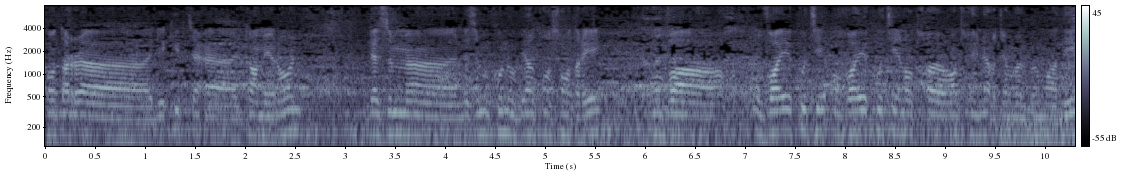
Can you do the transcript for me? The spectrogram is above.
contre آه، l'équipe تاع الكاميرون. لازم آه، لازم نكونوا bien concentrés on va on va écouter on va écouter notre entraîneur جمال بالماضي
